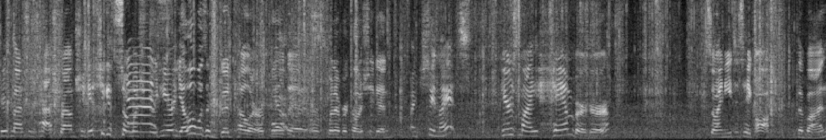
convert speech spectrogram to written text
Here's Madison's hash brown. She gets she gets so much food here. Yellow was a good color, or golden, it was. or whatever color she did. Like chicken nuggets. Here's my hamburger. So I need to take off the bun.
